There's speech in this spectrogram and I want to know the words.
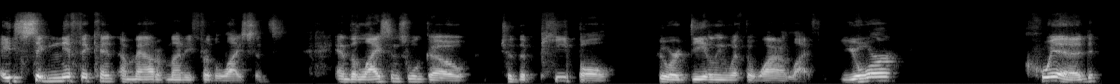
a significant amount of money for the license. And the license will go to the people who are dealing with the wildlife. Your quid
